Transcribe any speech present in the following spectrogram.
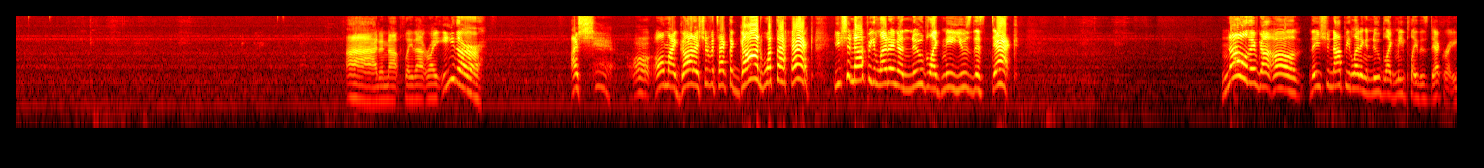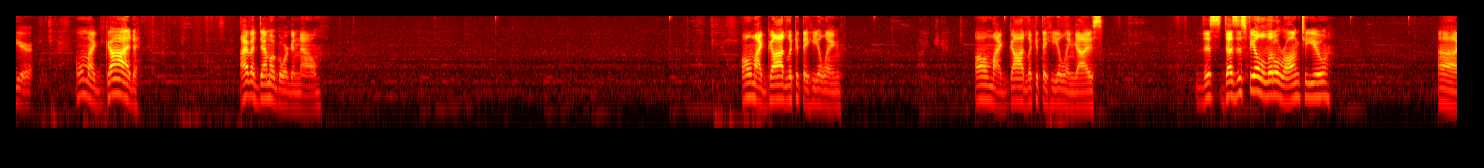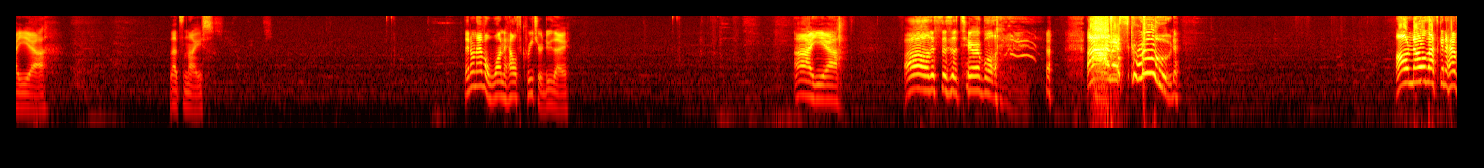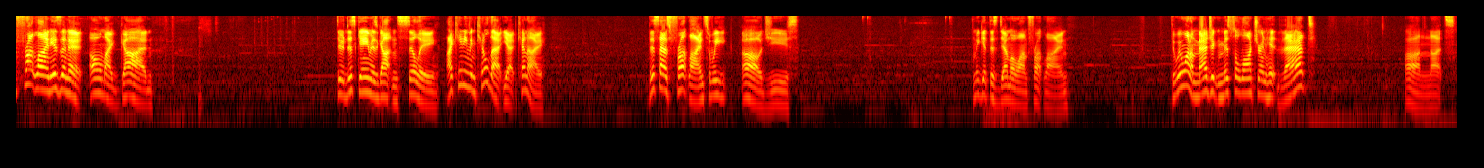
Ah, I did not play that right either. I shit. Oh, oh my god, I should have attacked the god. What the heck? You should not be letting a noob like me use this deck. No, they've got... Oh, they should not be letting a noob like me play this deck right here. Oh my god. I have a Demogorgon now. Oh my god, look at the healing. Oh my god, look at the healing, guys. This, does this feel a little wrong to you? Ah, uh, yeah. That's nice. They don't have a one health creature, do they? Ah, yeah. Oh, this is a terrible... ah, they're screwed! Oh no, that's gonna have frontline, isn't it? Oh my god. Dude, this game has gotten silly. I can't even kill that yet, can I? This has frontline, so we... Oh, jeez. Let me get this demo on frontline. Do we want a magic missile launcher and hit that? Oh, nuts.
